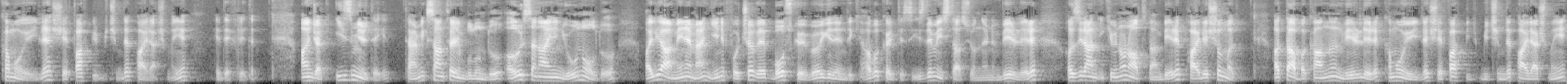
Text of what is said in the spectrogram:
kamuoyu ile şeffaf bir biçimde paylaşmayı hedefledi. Ancak İzmir'de termik santralin bulunduğu, ağır sanayinin yoğun olduğu, Ali Menemen, Yeni Foça ve Bozköy bölgelerindeki hava kalitesi izleme istasyonlarının verileri Haziran 2016'dan beri paylaşılmadı. Hatta bakanlığın verileri kamuoyu ile şeffaf bir biçimde paylaşmayı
